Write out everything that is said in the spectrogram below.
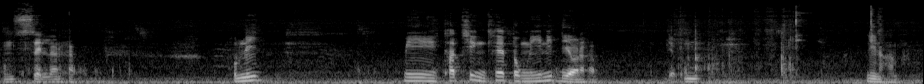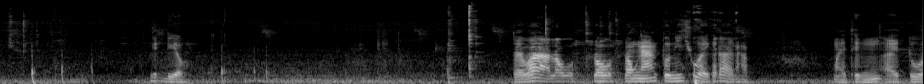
ผมเสร็จแล้วนะครับ ผมนี้มีทัชชิ่งแค่ตรงนี้นิดเดียวนะครับ เดี๋ยวผม นี่นะครับ นิดเดียว แต่ว่าเราเราเราง้างตัวนี้ช่วยก็ได้นะครับ หมายถึงไอตัว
